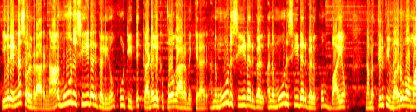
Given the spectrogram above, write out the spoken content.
இவர் என்ன சொல்கிறாருன்னா மூணு சீடர்களையும் கூட்டிட்டு கடலுக்கு போக ஆரம்பிக்கிறார். அந்த மூணு சீடர்கள் அந்த மூணு சீடர்களுக்கும் பயம். நம்ம திருப்பி வருவோமா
